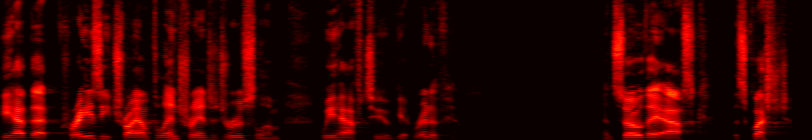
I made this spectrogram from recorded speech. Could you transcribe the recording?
He had that crazy triumphal entry into Jerusalem. We have to get rid of him. And so they ask this question.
